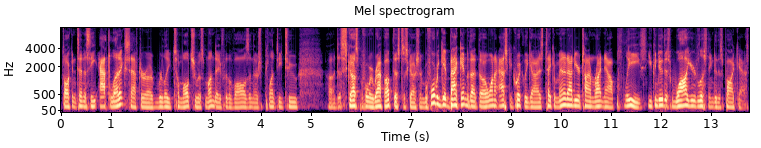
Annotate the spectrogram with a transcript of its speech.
talking Tennessee athletics after a really tumultuous Monday for the Vols, and there's plenty to uh, discuss before we wrap up this discussion. Before we get back into that, though, I want to ask you quickly, guys, take a minute out of your time right now, please. You can do this while you're listening to this podcast.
